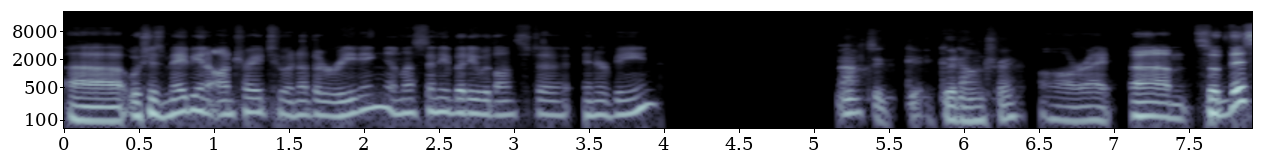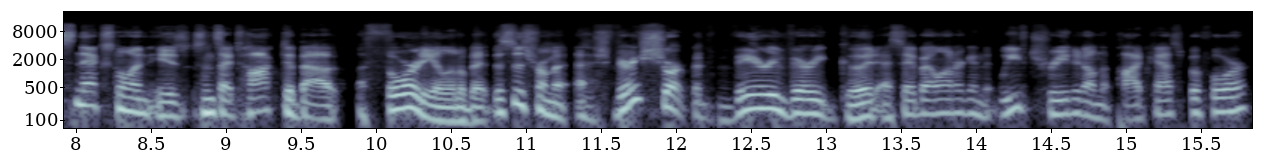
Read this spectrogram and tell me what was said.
Uh, which is maybe an entree to another reading, unless anybody would wants to intervene. It's a good, good entree. All right. Um, so this next one is since I talked about authority a little bit. This is from a, a, very short but very very good essay by Lonergan that we've treated on the podcast before,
